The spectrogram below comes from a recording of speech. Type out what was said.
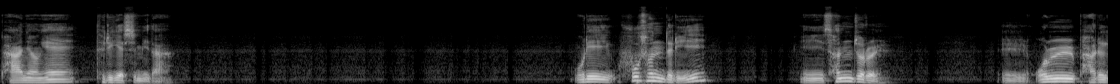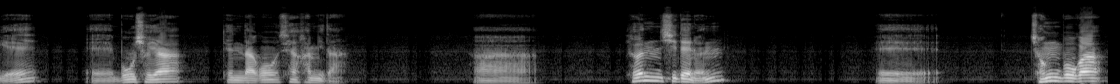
반영해 드리겠습니다. 우리 후손들이 이 선조를 올바르게 모셔야 된다고 생각합니다. 아, 현 시대는 에, 정보가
